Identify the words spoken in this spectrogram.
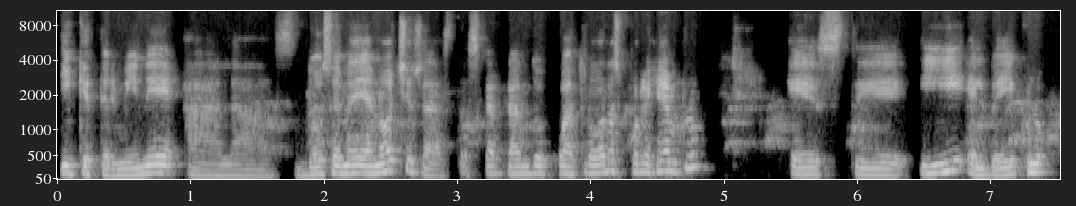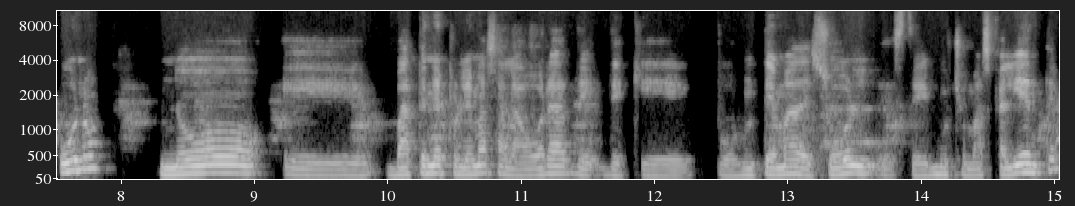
y que termine a las 12 de medianoche, o sea, estás cargando cuatro horas, por ejemplo, este, y el vehículo 1 no eh, va a tener problemas a la hora de, que por un tema de sol esté mucho más caliente,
